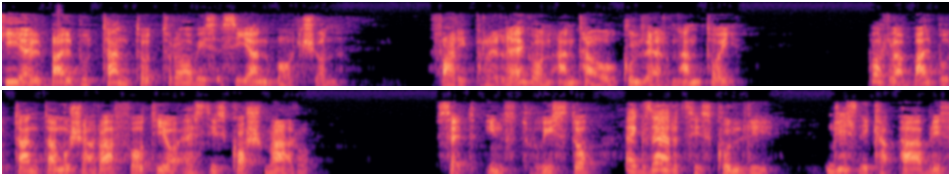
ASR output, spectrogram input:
kiel balbutanto trovis sian vocion. Fari prelegon antau cunlernantoi? Por la balbutanta musharafo tio estis cosmaro. Set instruisto exercis cun li, gis li capablis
